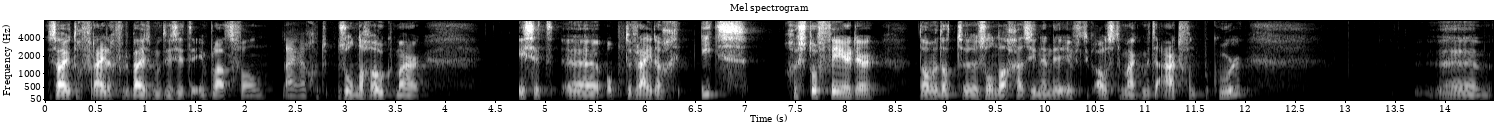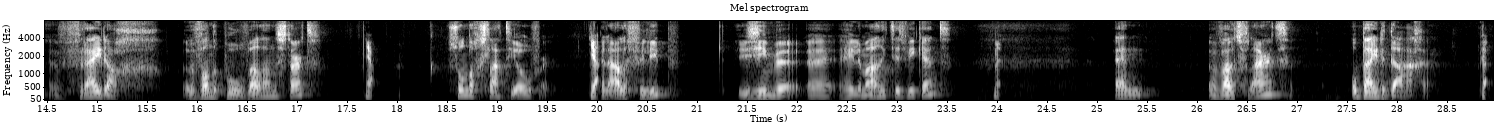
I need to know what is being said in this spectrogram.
zou je toch vrijdag voor de buis moeten zitten in plaats van... Nou ja, goed, zondag ook. Maar is het eh, op de vrijdag iets gestoffeerder dan we dat eh, zondag gaan zien? En dit heeft natuurlijk alles te maken met de aard van het parcours. Eh, vrijdag Van de Poel wel aan de start. Ja. Zondag slaat hij over. Ja. En Ale Philippe zien we eh, helemaal niet dit weekend. Nee. En Wout van Aert op beide dagen. Ja.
